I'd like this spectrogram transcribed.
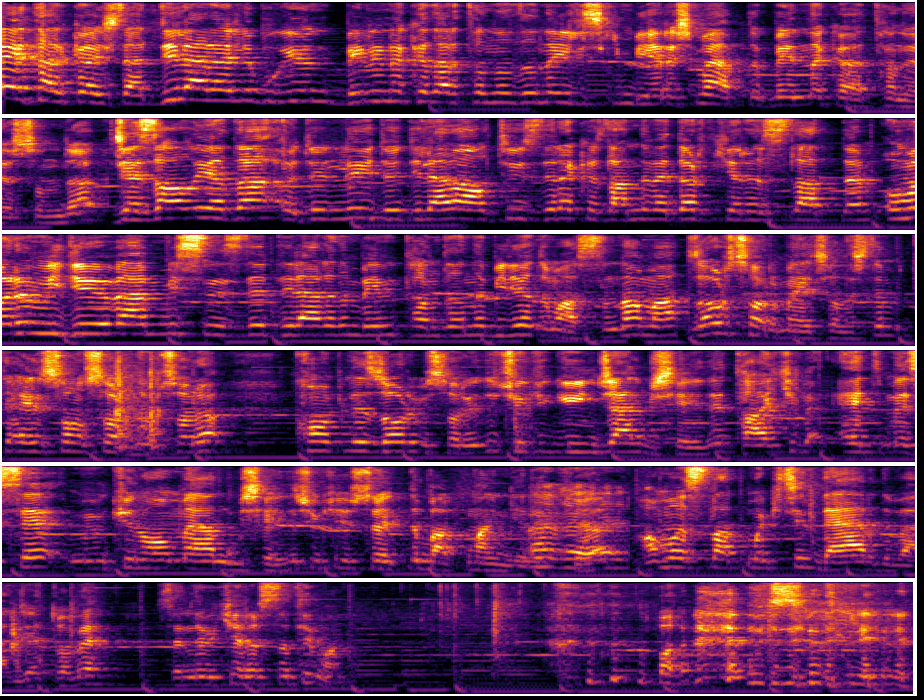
Evet arkadaşlar Dilara ile bugün beni ne kadar tanıdığına ilişkin bir yarışma yaptık. Beni ne kadar tanıyorsundu. Cezalı ya da ödüllüydü. Dilara 600 lira kazandı ve 4 kere ıslattım. Umarım videoyu beğenmişsinizdir. Dilara'nın beni tanıdığını biliyordum aslında ama zor sormaya çalıştım. En son sorduğum soru komple zor bir soruydu. Çünkü güncel bir şeydi. Takip etmesi mümkün olmayan bir şeydi. Çünkü sürekli bakman gerekiyor. Evet. Ama ıslatmak için değerdi bence. Tobe seni de bir kere ıslatayım mı? Özür dilerim.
